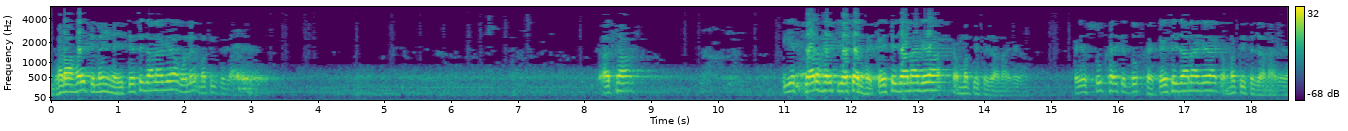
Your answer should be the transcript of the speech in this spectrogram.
घड़ा है कि नहीं है, ये कैसे जाना गया? बोले, मति से जाना गया। अच्छा ये चर है कि अचर है, कैसे जाना गया? मति से जाना गया। ये सुख है कि दुख है, कैसे जाना गया? मति से जाना गया।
